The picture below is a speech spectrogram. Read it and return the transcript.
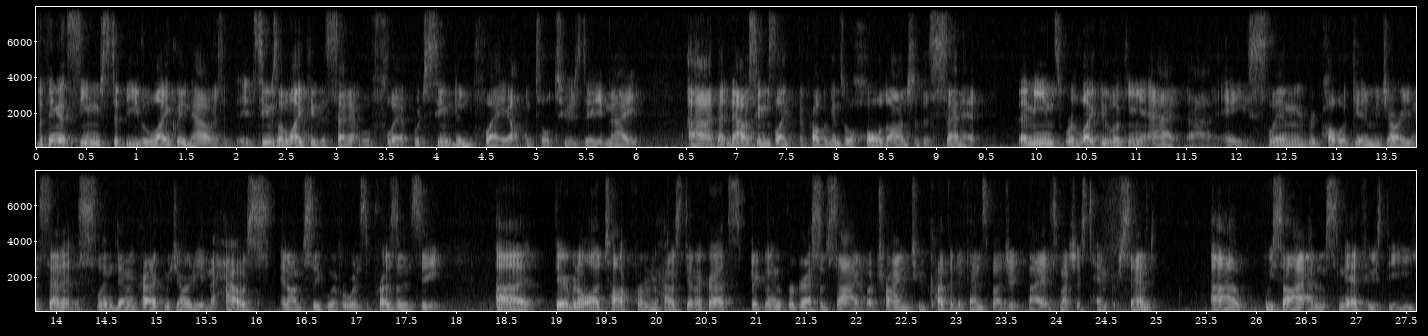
the thing that seems to be likely now is it seems unlikely the Senate will flip, which seemed in play up until Tuesday night. Uh, that now seems like the Republicans will hold onto the Senate. That means we're likely looking at uh, a slim Republican majority in the Senate, a slim Democratic majority in the House, and obviously whoever wins the presidency. Uh, there have been a lot of talk from House Democrats, particularly on the progressive side, about trying to cut the defense budget by as much as 10 percent. Uh, we saw Adam Smith, who's the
